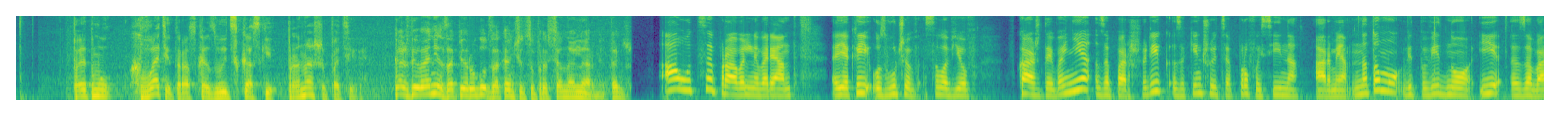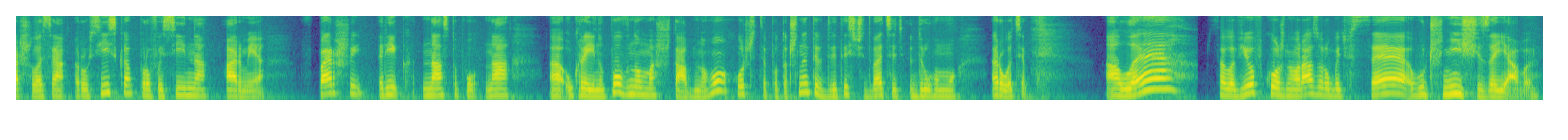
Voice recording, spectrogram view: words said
Поэтому хватит рассказывать сказки про наши потери. В каждой войне за первый год заканчивается профессиональная армия, так же? А от це правильний варіант, який озвучив Соловйов. В кожній війні за перший рік закінчується професійна армія. На тому відповідно і завершилася російська професійна армія в перший рік наступу на е, Україну повномасштабного. Хочеться поточнити в 2022 році. Але Соловйов кожного разу робить все гучніші заяви.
